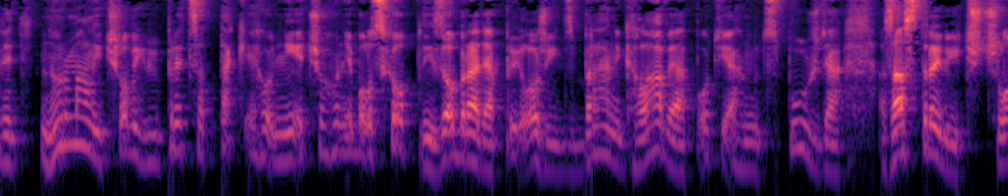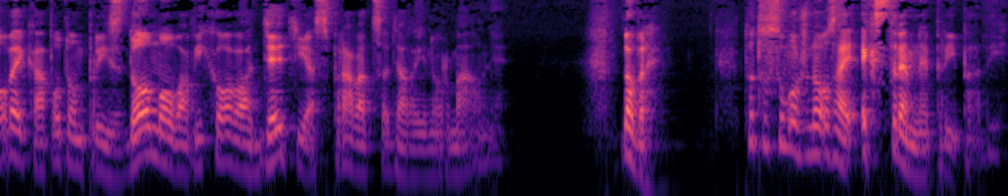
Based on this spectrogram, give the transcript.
Veď normálny človek by predsa takého niečoho nebol schopný zobrať a priložiť zbraň k hlave a potiahnuť spúšťa a zastreliť človeka a potom prísť domov a vychovávať deti a správať sa ďalej normálne. Dobre, toto sú možno ozaj extrémne prípady.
